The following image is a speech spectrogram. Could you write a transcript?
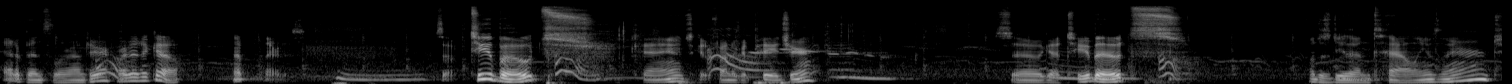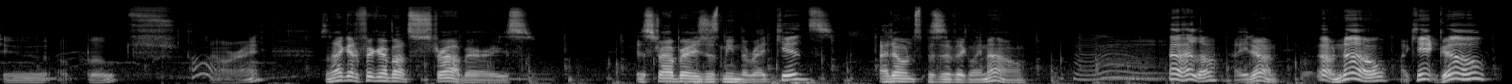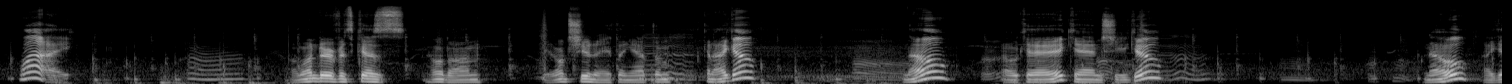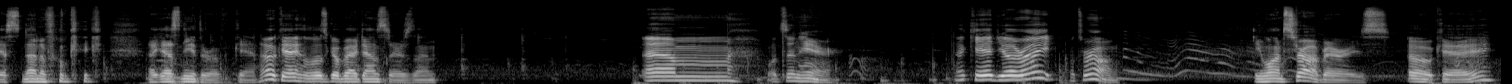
Had a pencil around here. Where did it go? Yep, oh, there it is. So, two boats. Okay, just gotta find a good page here. So, we got hmm. two boats. Oh. I'll just do that in tallies there. Two boats. Oh. Alright. So now I gotta figure out about strawberries. Does strawberries just mean the red kids? I don't specifically know. Hmm. Oh, hello. How you doing? Oh no, I can't go. Why? Hmm. I wonder if it's because... Hold on. You don't shoot anything at them. Can I go? No? Okay, can she go? No? I guess none of them can. I guess neither of them can. Okay, well, let's go back downstairs then. Um, what's in here? Hey kid, you alright? What's wrong? He wants strawberries. Okay.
